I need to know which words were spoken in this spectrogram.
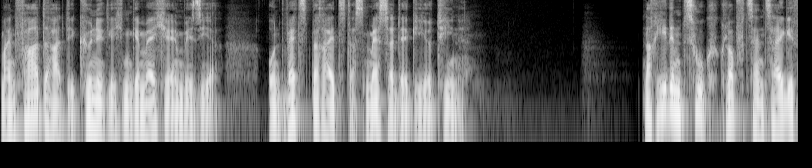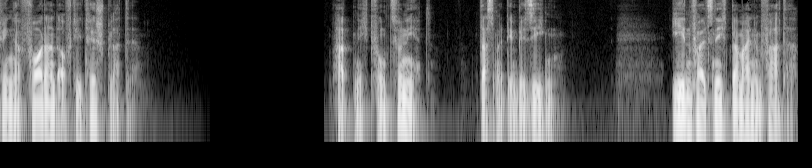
Mein Vater hat die königlichen Gemächer im Visier und wetzt bereits das Messer der Guillotine. Nach jedem Zug klopft sein Zeigefinger fordernd auf die Tischplatte. Hat nicht funktioniert. Das mit dem Besiegen. Jedenfalls nicht bei meinem Vater.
